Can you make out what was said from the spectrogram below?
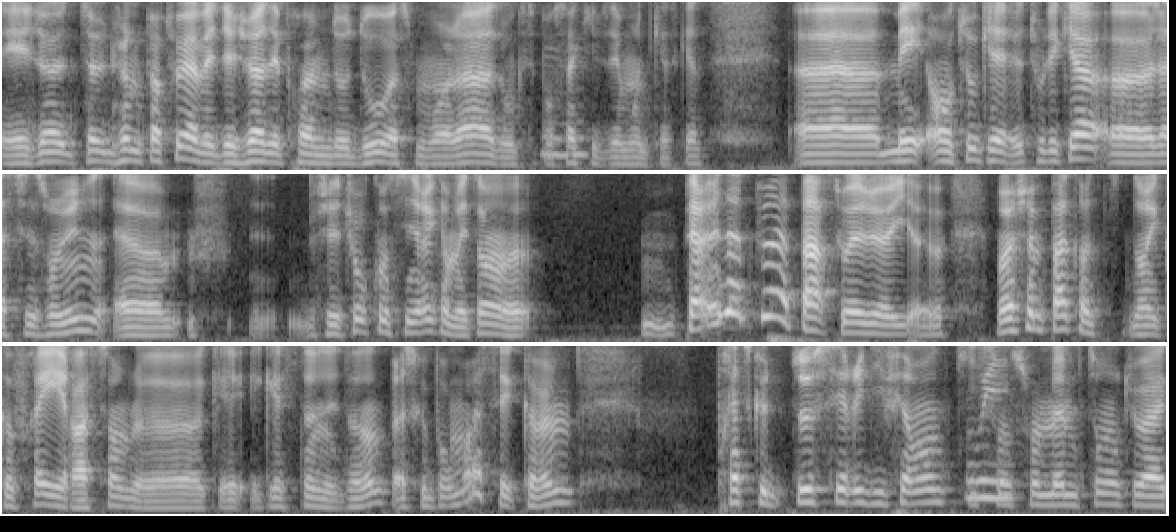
Et Jo- Jo- John Pertwee avait déjà des problèmes de dos à ce moment-là, donc c'est pour ça Mhm. qu'il faisait moins de cascades. Euh, mais en tout cas, tous les cas, euh, la saison 1, euh, j'ai toujours considéré comme étant une période un peu à part. Tu vois, je- moi, j'aime pas quand dans les coffrets ils rassemblent Cle- Eccleston et Tennant, parce que pour moi, c'est quand même presque deux séries différentes qui Oui. sont sur le même ton. Tu vois,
